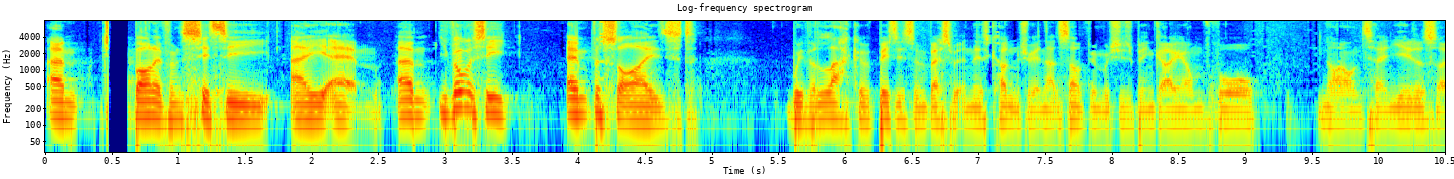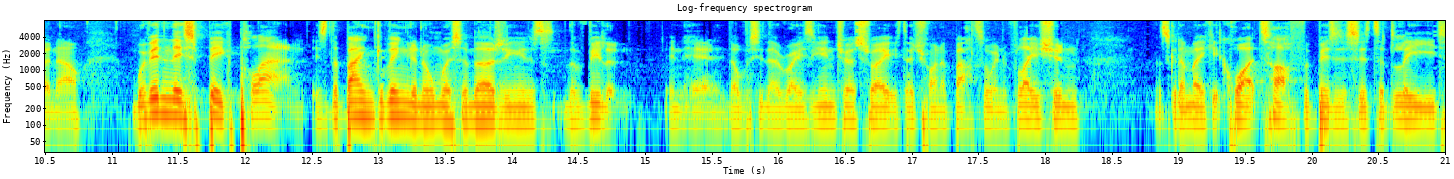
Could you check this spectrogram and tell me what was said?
Um, Jack Barnett from City AM. Um, you've obviously emphasised with a lack of business investment in this country, and that's something which has been going on for nine or ten years or so now. Within this big plan, is the Bank of England almost emerging as the villain in here? Obviously, they're raising interest rates, they're trying to battle inflation. That's going to make it quite tough for businesses to lead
